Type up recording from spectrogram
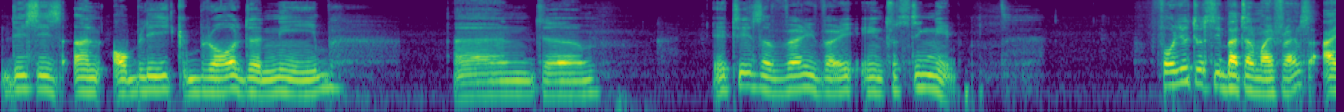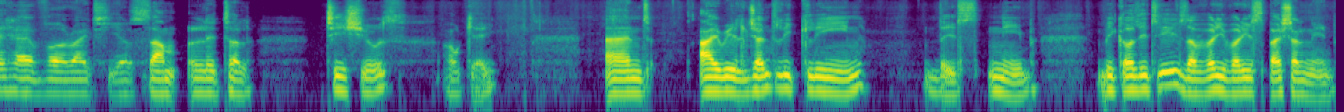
This is an oblique broad nib and um, it is a very very interesting nib. For you to see better my friends, I have uh, right here some little tissues, okay, and I will gently clean this nib because it is a very very special nib.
